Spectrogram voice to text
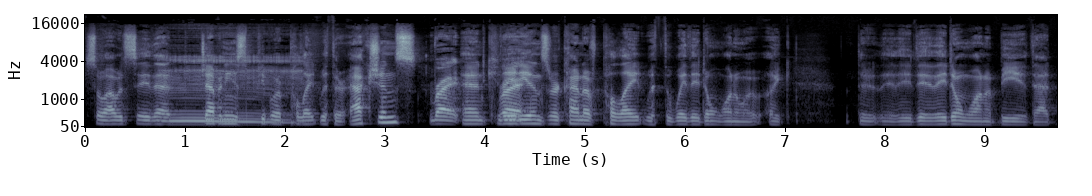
So I would say that Japanese people are polite with their actions, Right, And right. Canadians are kind of polite with the way they don't want to like. They they they don't want to be that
